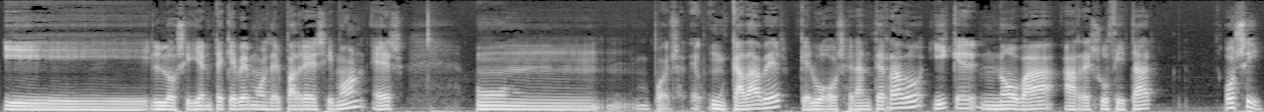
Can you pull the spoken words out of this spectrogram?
y lo siguiente que vemos del padre de Simón es un pues un cadáver que luego será enterrado y que no va a resucitar o sí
